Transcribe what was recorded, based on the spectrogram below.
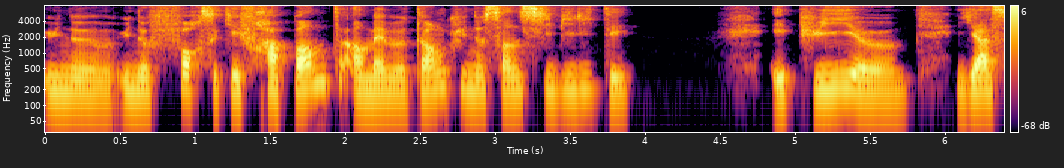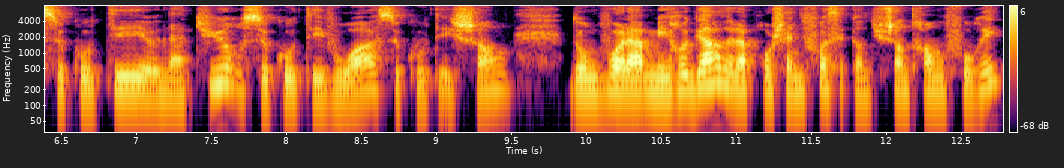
une, force qui est frappante en même temps qu'une sensibilité. Et puis, il y a ce côté nature, ce côté voix, ce côté chant. Donc voilà, mais regarde la prochaine fois, c'est quand tu chanteras en forêt,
